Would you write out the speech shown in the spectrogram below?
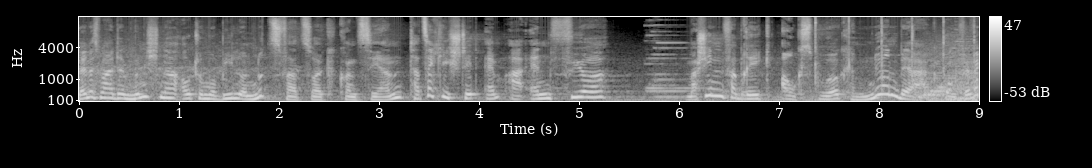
Dennis meinte Münchner Automobil- und Nutzfahrzeugkonzern. Tatsächlich steht MAN für Maschinenfabrik Augsburg-Nürnberg. Punkt für W.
